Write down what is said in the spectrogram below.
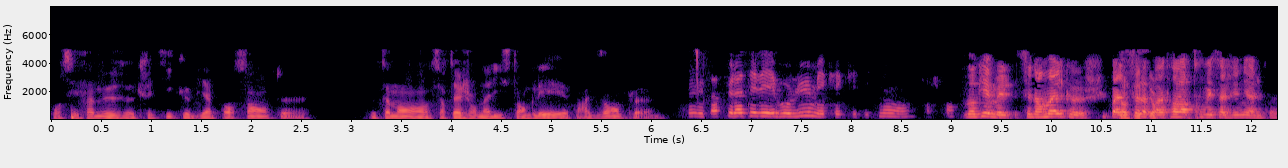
pour ces fameuses critiques bien pensantes, euh, notamment certains journalistes anglais, euh, par exemple. Oui, mais parce que la télé évolue, mais que les critiques non, hein, franchement. Ok, mais c'est normal que je suis pas Non, le seul c'est à pas avoir trouvé ça génial, quoi.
